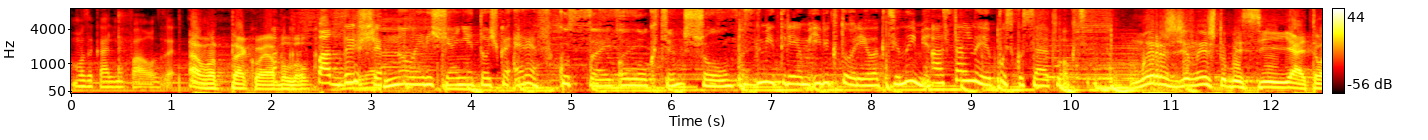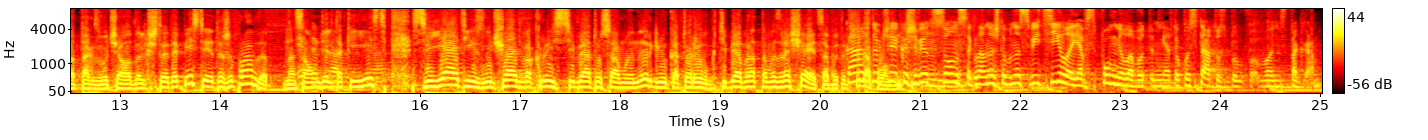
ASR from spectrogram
музыкальной паузы. А вот такой облом. Подышим. Новое вещание .рф. Кусай локти шоу. С Дмитрием и Викторией Локтяными, а остальные пусть кусают локти. Мы рождены, чтобы сиять. Вот так звучала только что эта песня. Это же правда. На самом деле так и правда, есть. Сиять и излучать вокруг себя ту самую энергию, которая к тебе обратно возвращается. Об этом всегда помните. живет солнце. Главное, чтобы оно светило. Я вспомнила, вот у меня такой статус был в Инстаграм.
